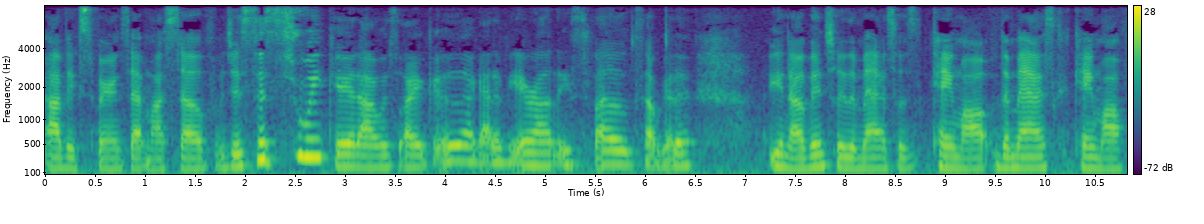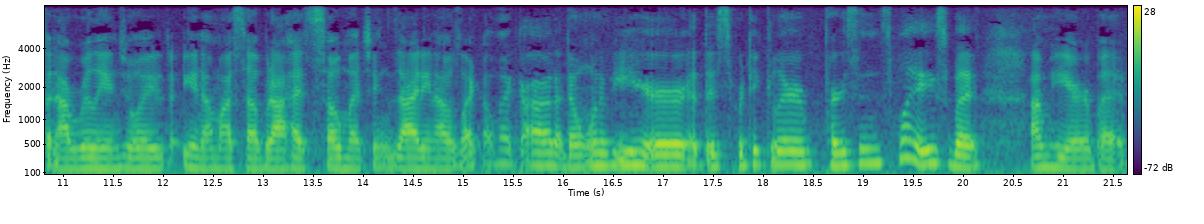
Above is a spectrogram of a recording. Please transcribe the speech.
I've experienced that myself. Just this weekend I was like oh I gotta be around these folks. I'm gonna you know eventually the mask was came off the mask came off and I really enjoyed you know myself but I had so much anxiety and I was like oh my god I don't want to be here at this particular person's place but I'm here. But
